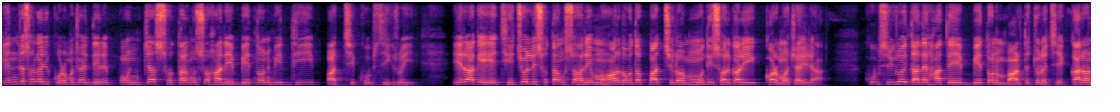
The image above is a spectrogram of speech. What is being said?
কেন্দ্রীয় সরকারি কর্মচারীদের পঞ্চাশ শতাংশ হারে বেতন বৃদ্ধি পাচ্ছে খুব শীঘ্রই। এর আগে ছেচল্লিশ শতাংশ হারে মহার্ঘবতা পাচ্ছিল মোদী সরকারি কর্মচারীরা। খুব শীঘ্রই তাদের হাতে বেতন বাড়তে চলেছে, কারণ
